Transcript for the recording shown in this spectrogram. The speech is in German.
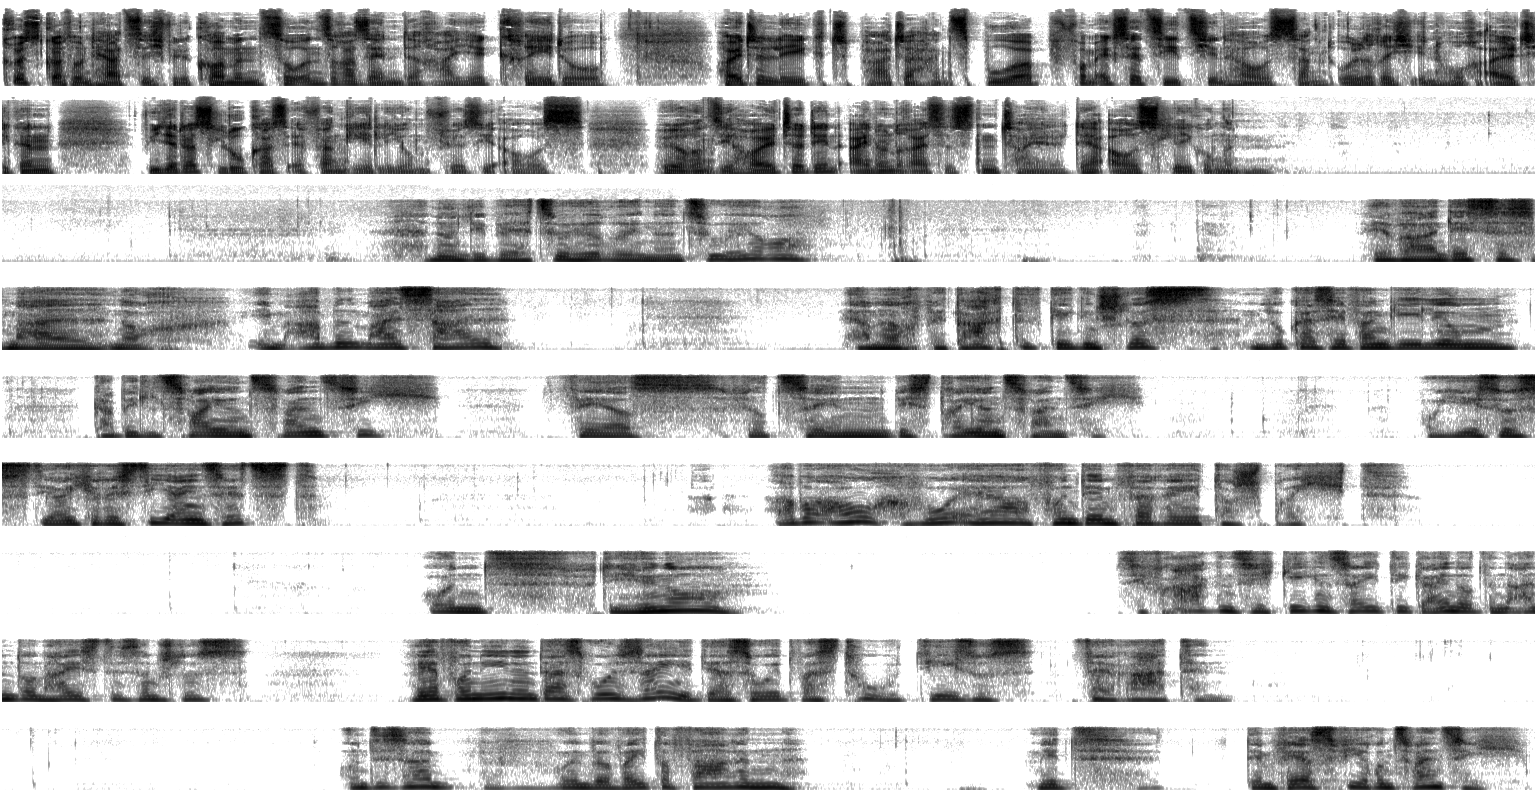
Grüß Gott und herzlich willkommen zu unserer Sendereihe Credo. Heute legt Pater Hans Burb vom Exerzitienhaus St. Ulrich in Hochaltingen wieder das Lukasevangelium für Sie aus. Hören Sie heute den 31. Teil der Auslegungen. Nun, liebe Zuhörerinnen und Zuhörer, wir waren letztes Mal noch im Abendmahlsaal wir haben noch betrachtet gegen Schluss im Lukasevangelium Kapitel 22, Vers 14 bis 23, wo Jesus die Eucharistie einsetzt, aber auch wo er von dem Verräter spricht. Und die Jünger, sie fragen sich gegenseitig, einer den anderen heißt es am Schluss, wer von ihnen das wohl sei, der so etwas tut, Jesus verraten. Und deshalb wollen wir weiterfahren mit dem Vers 24.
